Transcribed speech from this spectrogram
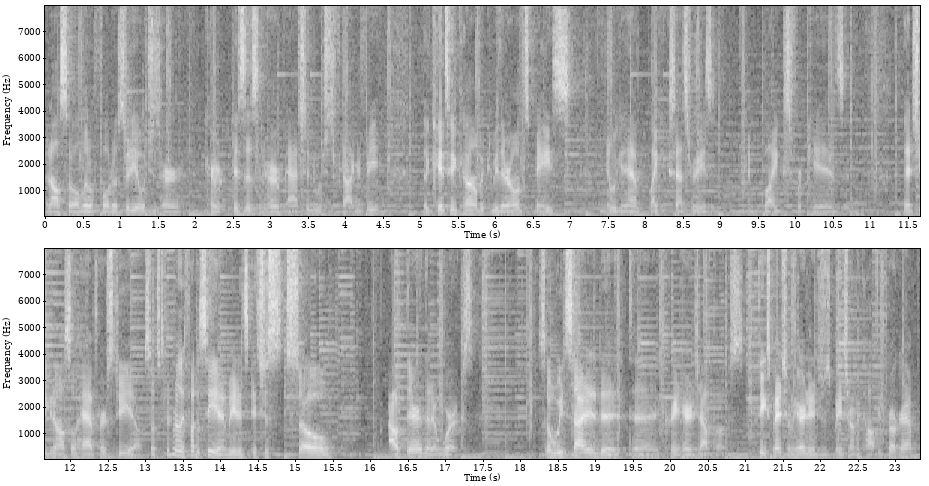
and also a little photo studio, which is her her business and her passion, which is photography. The kids can come, it can be their own space, and we can have bike accessories and, bikes for kids. And then she can also have her studio. So it's been really fun to see. I mean, it's, it's just so out there that it works. So we decided to, to create Heritage Outposts. The expansion of Heritage was based around the coffee program.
